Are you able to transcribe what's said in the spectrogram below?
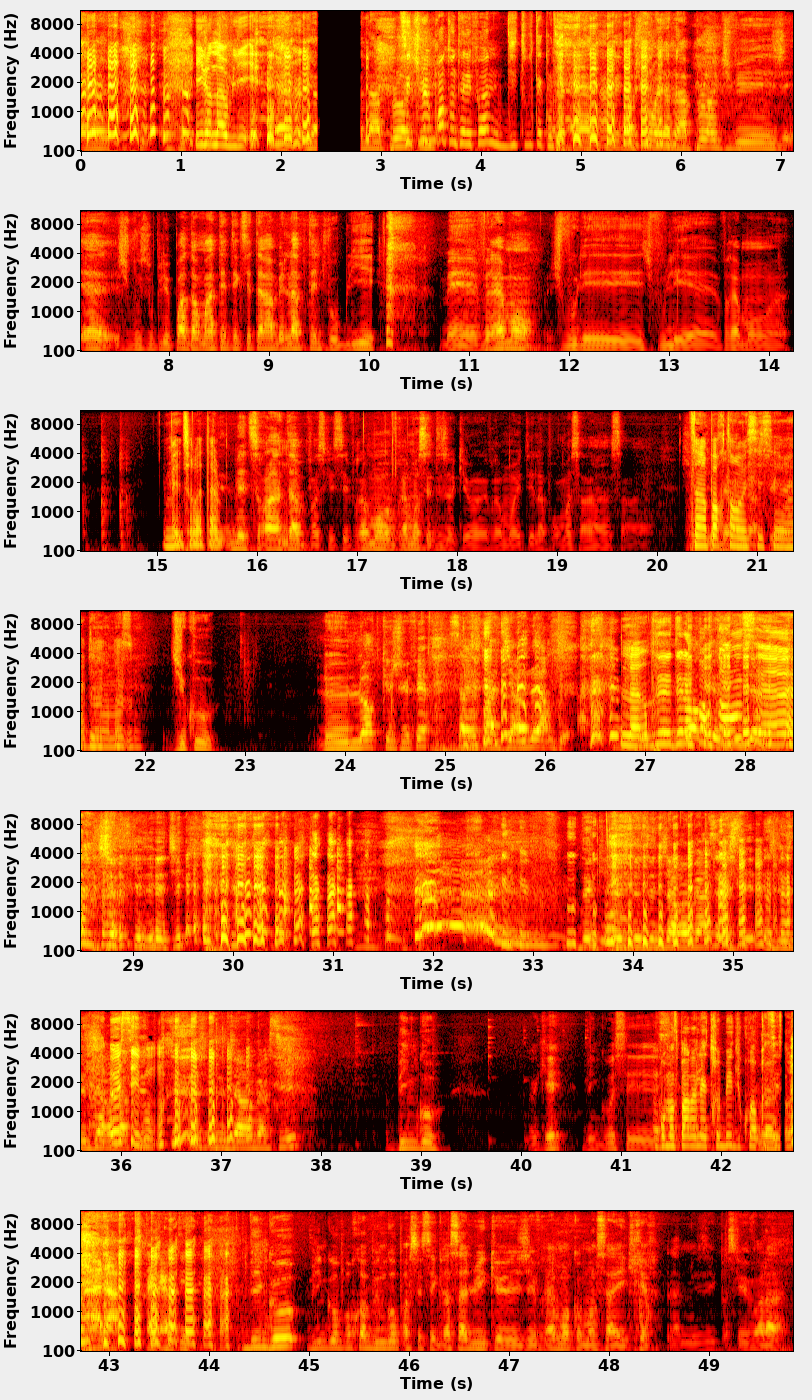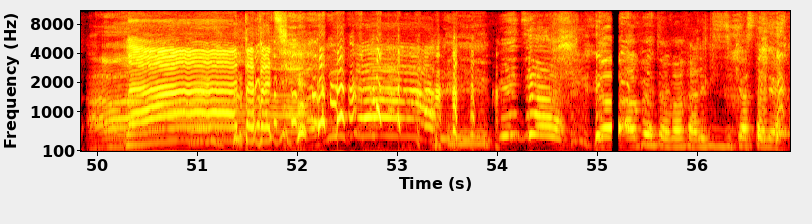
Euh, Il en a oublié. Eh, Si tu veux prendre ton téléphone, dis tout tes contacts. Eh, Allez. Franchement, il y en a plein que je vais. Je, eh, je vous oublie pas dans ma tête, etc. Mais là, peut-être, je vais oublier. Mais vraiment, je voulais, je voulais euh, vraiment euh, Mettre sur la table. mettre sur la table parce que c'est vraiment, vraiment, c'est des gens qui ont vraiment été là pour moi. Ça, ça, C'est important aussi, c'est vrai. ouais. Du coup, le l'ordre que je vais faire, ça veut pas dire l'heure de. L'ordre. De, de l'importance. ce que je veux dire? Donc, euh, je les ai déjà remerciés. Je les, je les ai déjà Eux, remerciés. c'est bon. Je les ai déjà remerciés. Bingo. Ok? Bingo, c'est. On commence par la lettre B, du coup, après Ouais, c'est. Voilà, t'as capté. Bingo, bingo, pourquoi bingo? Parce que c'est grâce à lui que j'ai vraiment commencé à écrire la musique. Parce que voilà. Ah Ah, t'as pas dit. Putain Non, En fait, on va faire les petits tout à l'heure.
